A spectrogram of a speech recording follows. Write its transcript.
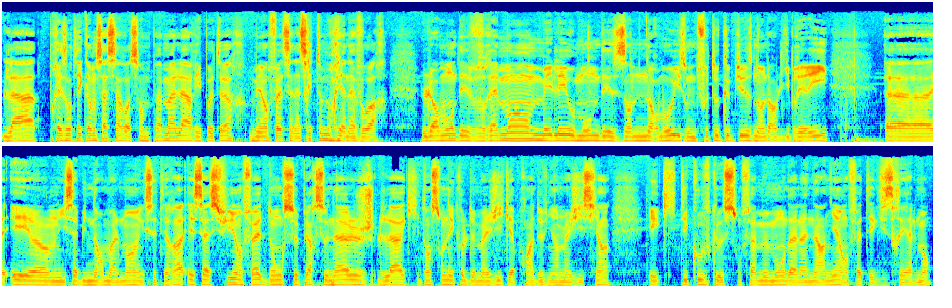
là, présenté comme ça, ça ressemble pas mal à Harry Potter, mais en fait, ça n'a strictement rien à voir. Leur monde est vraiment mêlé au monde des hommes normaux. Ils ont une photocopieuse dans leur librairie euh, et euh, ils s'habillent normalement, etc. Et ça suit en fait donc ce personnage-là qui, dans son école de magie, apprend à devenir magicien et qui découvre que son fameux monde à la Narnia en fait existe réellement.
